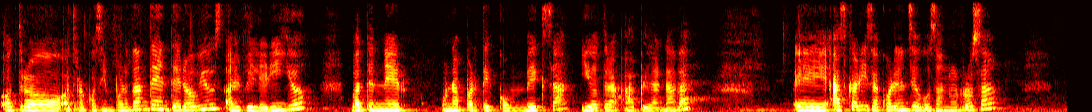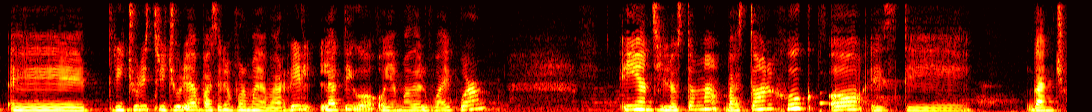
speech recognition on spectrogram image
otro, otra cosa importante, enterobius, alfilerillo, va a tener una parte convexa y otra aplanada. Eh, ascaris, acuérdense, gusano rosa. Eh, trichuris trichuria va a ser en forma de barril, látigo o llamado el wipeworm. Y ancilostoma, bastón, hook o este gancho.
